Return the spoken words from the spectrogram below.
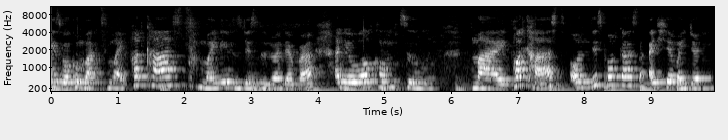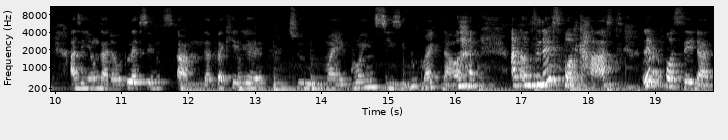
guys, welcome back to my podcast. My name is Jessalua Deborah, and you're welcome to my podcast. On this podcast, I share my journey as a young adult, lessons um, that peculiar to my growing season right now. and on today's podcast, let me first say that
